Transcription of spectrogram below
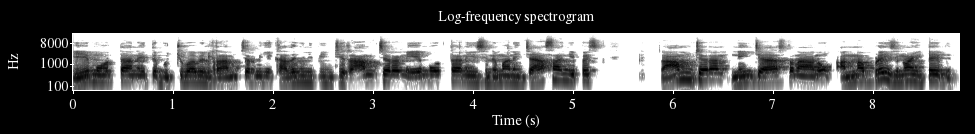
ఏ ముహూర్తాన్ని అయితే బుచ్చిబాబులు రామ్ చరణ్కి కథ వినిపించి రామ్ చరణ్ ఏ ముహూర్తాన్ని ఈ సినిమా నేను చేస్తా అని చెప్పేసి రామ్ చరణ్ నేను చేస్తున్నాను అన్నప్పుడే ఈ సినిమా హిట్ అయిపోయింది.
